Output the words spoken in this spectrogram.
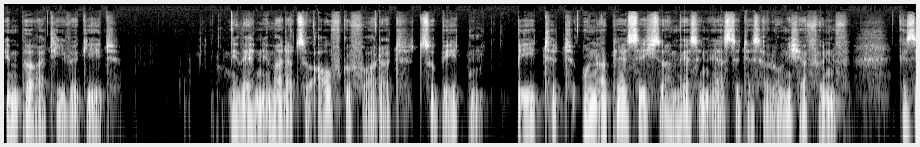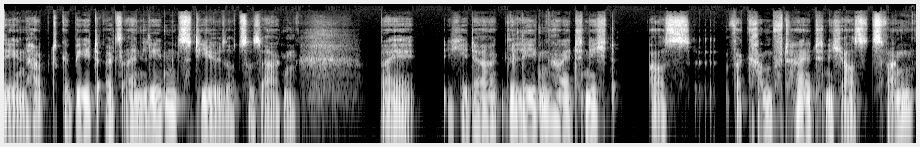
Imperative geht. Wir werden immer dazu aufgefordert zu beten. Betet unablässig, so haben wir es in 1. Thessalonicher 5 gesehen, habt Gebet als ein Lebensstil sozusagen. Bei jeder Gelegenheit nicht aus Verkrampftheit, nicht aus Zwang,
